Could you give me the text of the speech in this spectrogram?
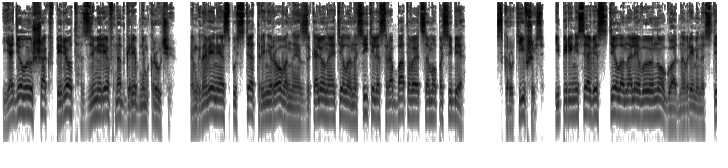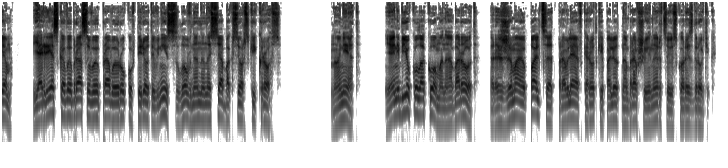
я делаю шаг вперед, замерев над гребнем круче. Мгновение спустя тренированное, закаленное тело носителя срабатывает само по себе, скрутившись и перенеся вес тела на левую ногу одновременно с тем, я резко выбрасываю правую руку вперед и вниз, словно нанося боксерский кросс. Но нет, я не бью кулаком, а наоборот, разжимаю пальцы, отправляя в короткий полет набравший инерцию и скорость дротик.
